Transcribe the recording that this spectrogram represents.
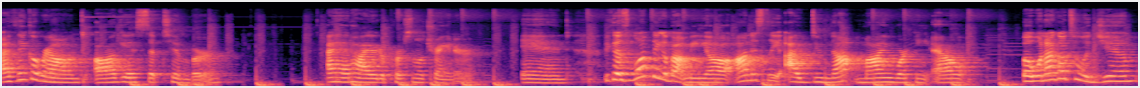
I think around August, September I had hired a personal trainer. And because one thing about me, y'all, honestly, I do not mind working out. But when I go to a gym,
